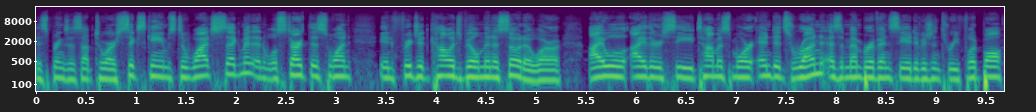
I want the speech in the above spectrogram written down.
This brings us up to our six games to watch segment, and we'll start this one in frigid Collegeville, Minnesota, where I will either see Thomas More end its run as a member of NCAA Division III football,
